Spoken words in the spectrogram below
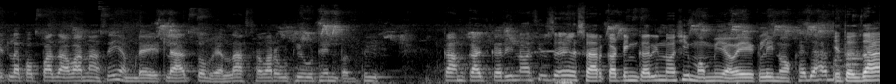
એટલે પપ્પા જવાના છે હમણાં એટલે આજ તો વહેલા સવારે ઉઠી ઉઠીને બધી કામકાજ કરી નાખ્યું છે સાર કટિંગ કરી નાખી મમ્મી હવે એકલી નોખે જાય. એ તો જા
